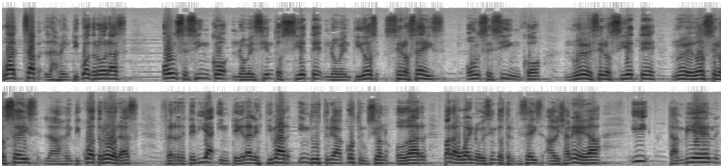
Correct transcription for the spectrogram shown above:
WhatsApp las 24 horas 115 907 9206 115 907 9206 las 24 horas Ferretería Integral Estimar Industria Construcción Hogar Paraguay 936 Avellaneda y también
